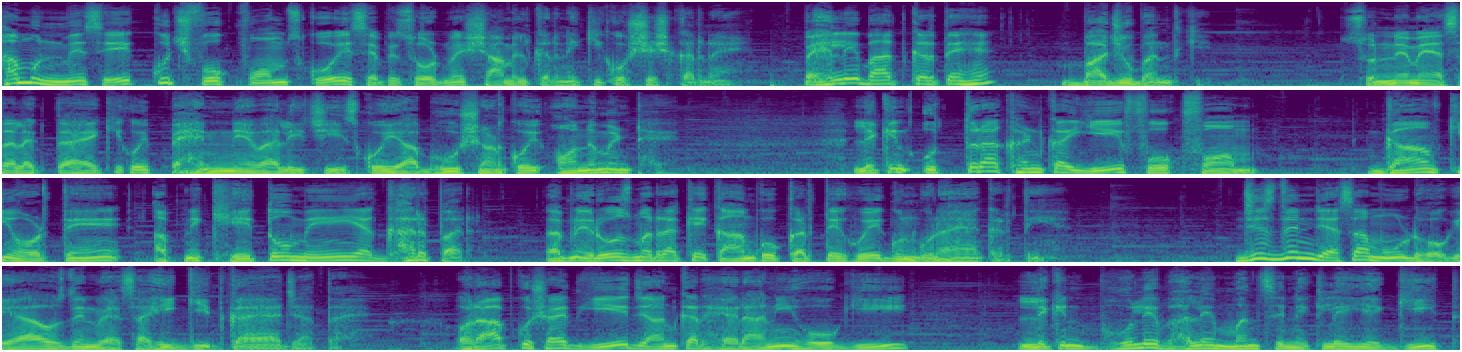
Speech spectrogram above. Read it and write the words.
हम उनमें से कुछ फोक फॉर्म्स को इस एपिसोड में शामिल करने की कोशिश कर रहे हैं। पहले बात करते हैं बाजूबंद की। सुनने में ऐसा लगता है कि कोई पहनने वाली चीज़, कोई आभूषण, कोई ऑर्नामेंट है। लेकिन उत्तराखंड का ये फोक फॉर्म, गाँव की औरतें अपने खेतों में या घर पर अपने रोज़मर्रा के काम को करते हुए गुनगुनाया करती हैं। जिस दिन जैसा मूड हो गया, उस दिन वैसा ही गीत गाया जाता है। और आपको शायद ये जानकर हैरानी होगी, लेकिन भोले भाले मन से निकले ये गीत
